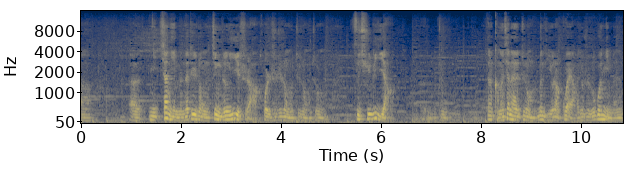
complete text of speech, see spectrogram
呃，你像你们的这种竞争意识啊，或者是这种这种这种自驱力呀，就，但可能现在这种问题有点怪啊，就是如果你们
